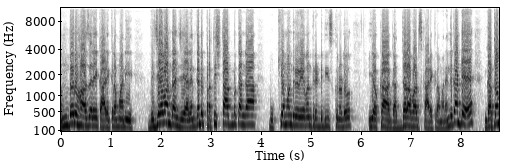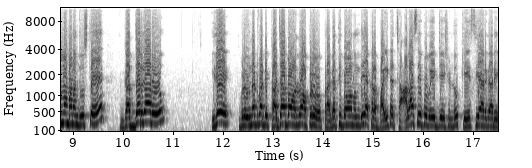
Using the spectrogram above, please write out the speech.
అందరూ హాజరయ్యే కార్యక్రమాన్ని విజయవంతం చేయాలి. ఎందుకంటే ప్రతిష్టాత్మకంగా ముఖ్యమంత్రి రేవంత్ రెడ్డి తీసుకున్నాడు ఈ యొక్క గద్దర్ అవార్డ్స్ కార్యక్రమాన్ని. ఎందుకంటే గతంలో మనం చూస్తే గద్దర్ గారు ఇదే ఇప్పుడు ఉన్నటువంటి ప్రజాభవన్లో అప్పుడు ప్రగతి భవన్ ఉంది. అక్కడ బయట చాలాసేపు వెయిట్ చేసిండు కేసీఆర్ గారి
